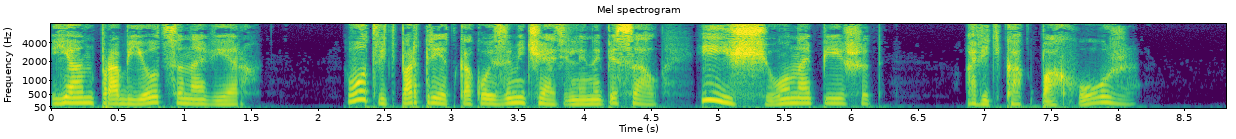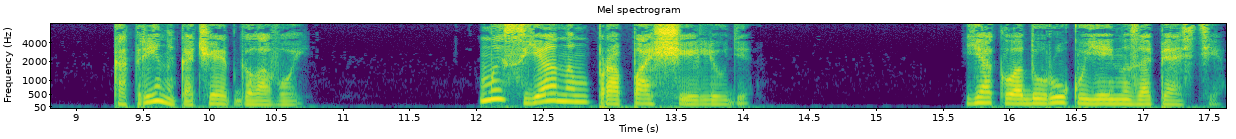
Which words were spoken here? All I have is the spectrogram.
Ян пробьется наверх. Вот ведь портрет какой замечательный написал. И еще напишет. А ведь как похоже. Катрина качает головой. Мы с Яном пропащие люди. Я кладу руку ей на запястье.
